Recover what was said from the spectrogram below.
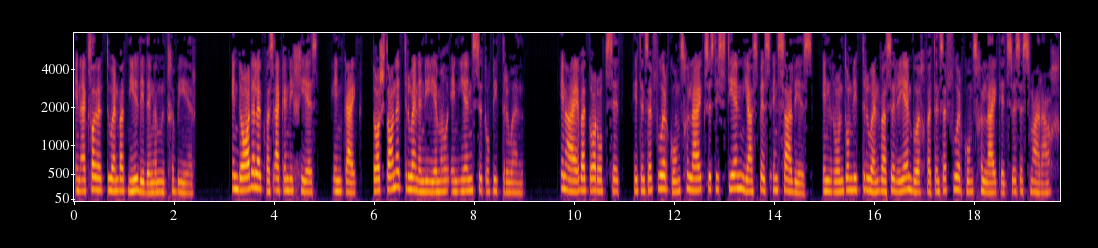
en ik zal het doen wat nie die dingen moet gebeuren. En dadelijk was ik in die geest, en kijk, daar staan een troon in die hemel en een zit op die troon. En hij wat daarop zit, het in zijn voorkomst gelijk soos die steen jaspis en sardius, en rondom die troon was een reënboog wat in zijn voorkomst gelijk het soos een smarag.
